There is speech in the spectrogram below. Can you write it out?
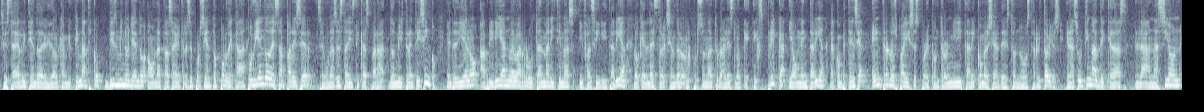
se está derritiendo debido al cambio climático, disminuyendo a una tasa del 13% por década, pudiendo desaparecer, según las estadísticas, para 2035. El de hielo abriría nuevas rutas marítimas y facilitaría lo que es la extracción de los recursos naturales, lo que explica y aumentaría la competencia entre los países por el control militar y comercial de estos nuevos territorios. En las últimas décadas, la nación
